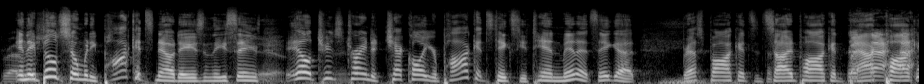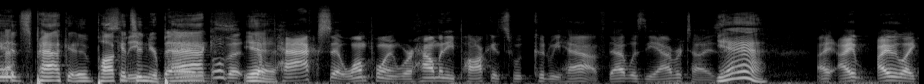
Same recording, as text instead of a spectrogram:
Bro, And they should- build so many pockets nowadays in these things. Hell, just trying to check all your pockets takes you ten minutes. They got breast pockets and side pockets, back pockets, pack uh, pockets in your back. pack. Well, the, yeah, the packs at one point were how many pockets w- could we have? That was the advertising. yeah. I, I, I like,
